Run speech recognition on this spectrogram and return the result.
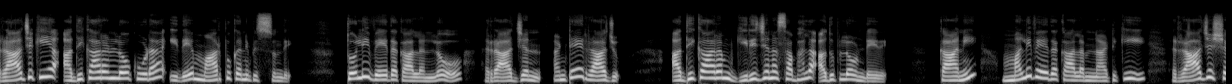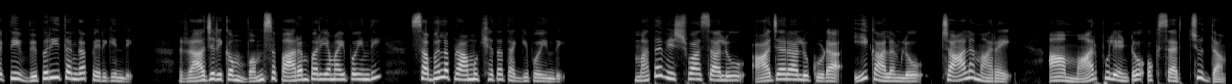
రాజకీయ అధికారంలో కూడా ఇదే మార్పు కనిపిస్తుంది. తొలి వేదకాలంలో రాజన్ అంటే రాజు. అధికారం గిరిజన సభల అదుపులో ఉండేది. కాని మలివేదకాలం నాటికి రాజశక్తి విపరీతంగా పెరిగింది. రాజరికం వంశపారంపర్యమైపోయింది సభల ప్రాముఖ్యత తగ్గిపోయింది. మత విశ్వాసాలు ఆచారాలు కూడా ఈ కాలంలో చాలా మారాయి. ఆ మార్పులేంటో ఒకసారి చూద్దాం.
